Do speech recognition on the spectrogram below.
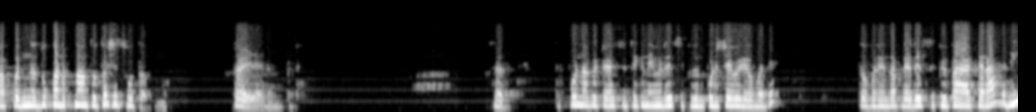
आपण दुकानात आणतो तसेच होतात मग तळल्यानंतर. चल तर पुन्हा भेटायचं की नवीन रेसिपी पुढच्या व्हिडिओमध्ये तोपर्यंत आपल्या रेसिपी पाया करा आणि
